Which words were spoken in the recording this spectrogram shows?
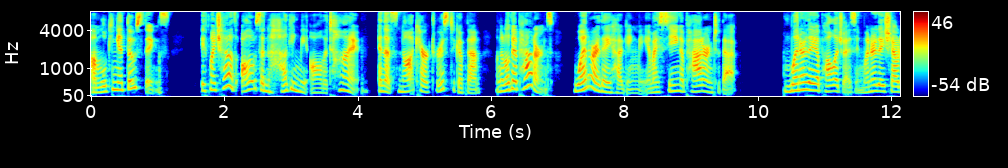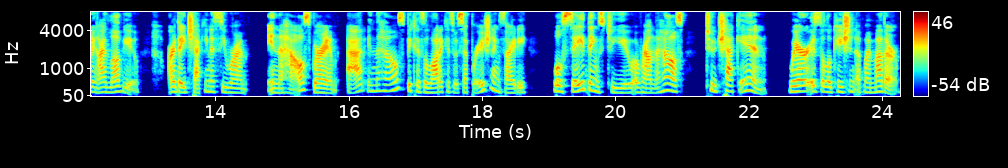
I'm looking at those things. If my child's all of a sudden hugging me all the time, and that's not characteristic of them, I'm going to look at patterns. When are they hugging me? Am I seeing a pattern to that? When are they apologizing? When are they shouting, I love you? Are they checking to see where I'm in the house, where I am at in the house? Because a lot of kids with separation anxiety will say things to you around the house to check in. Where is the location of my mother?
